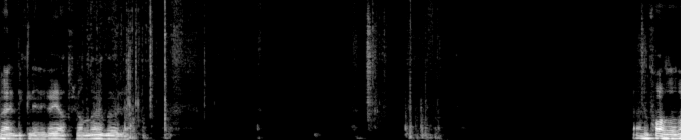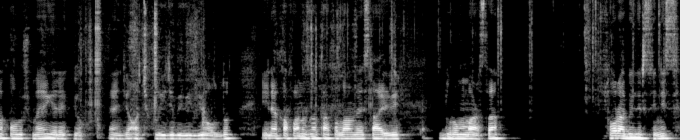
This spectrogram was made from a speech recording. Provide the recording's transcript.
Verdikleri reaksiyonlar böyle. Yani fazla da konuşmaya gerek yok. Bence açıklayıcı bir video oldu. Yine kafanıza takılan vesaire bir durum varsa sorabilirsiniz.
